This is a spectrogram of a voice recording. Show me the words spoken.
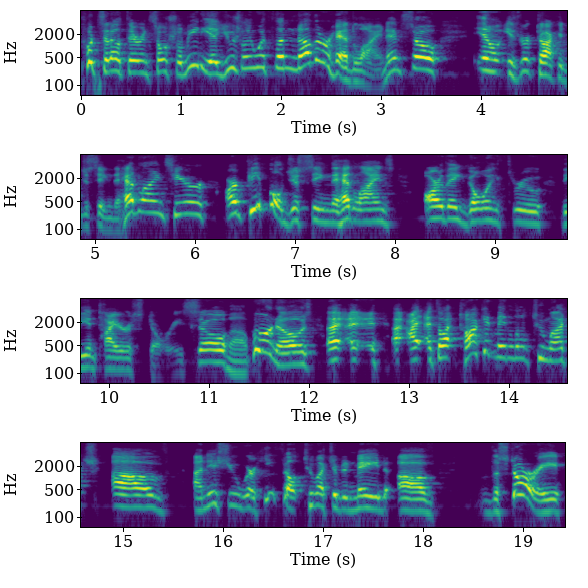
puts it out there in social media, usually with another headline. And so, you know, is Rick Tocchet just seeing the headlines here? Are people just seeing the headlines? Are they going through the entire story? So Well- who knows? I, I, I, I thought Tocchet made a little too much of an issue where he felt too much had been made of the story.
